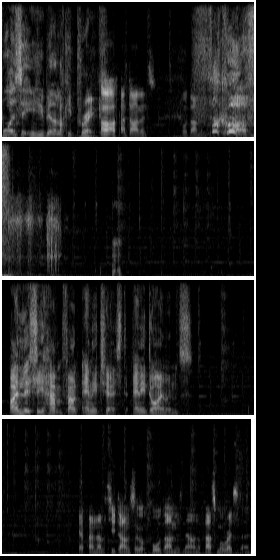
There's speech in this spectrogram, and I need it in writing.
What is it you being a lucky prick? Oh, I found diamonds. More diamonds. Fuck off! I literally haven't found any chest, any diamonds. Yeah, I found another two diamonds. So I got four diamonds now, and I found some more redstone.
